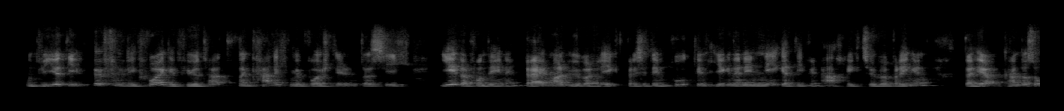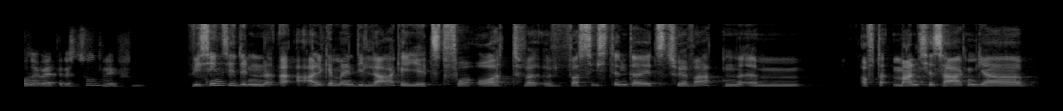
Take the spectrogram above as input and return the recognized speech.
und wie er die öffentlich vorgeführt hat, dann kann ich mir vorstellen, dass sich jeder von denen dreimal überlegt, Präsident Putin irgendeine negative Nachricht zu überbringen. Daher kann das ohne weiteres zutreffen. Wie sehen Sie denn äh, allgemein die Lage jetzt vor Ort? Was ist denn da jetzt zu erwarten? Ähm, der, manche sagen ja,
